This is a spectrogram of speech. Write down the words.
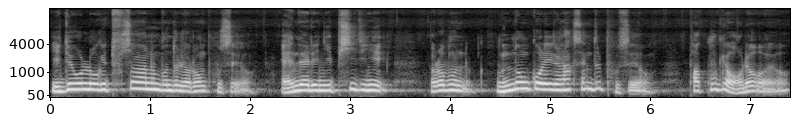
이데올로기 투쟁하는 분들 여러분 보세요. NL이니 PD니 여러분 운동권에 있는 학생들 보세요. 바꾸기 어려워요.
